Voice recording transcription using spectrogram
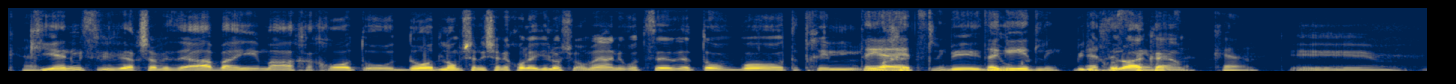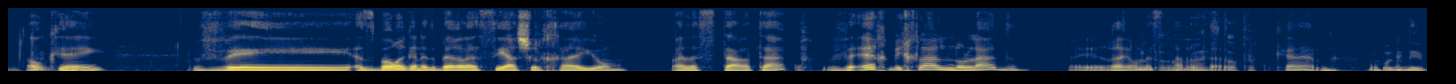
כן. כי אין מסביבי עכשיו איזה אבא, אמא, אח, אחות, או דוד, לא משנה, שאני יכול להגיד לו, שומע, אני רוצה זה, טוב, בוא, תתחיל... תייעץ לי, בדיוק, תגיד לי, בדיוק, איך זה לא היה עושים את קיים. זה. כן. אה, אוקיי. ו... אז בואו רגע נדבר על העשייה שלך היום, על הסטארט-אפ, ואיך בכלל נולד רעיון לסטארט-אפ. כן. מגניב.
